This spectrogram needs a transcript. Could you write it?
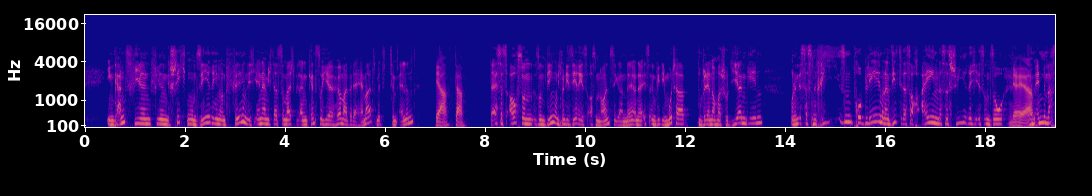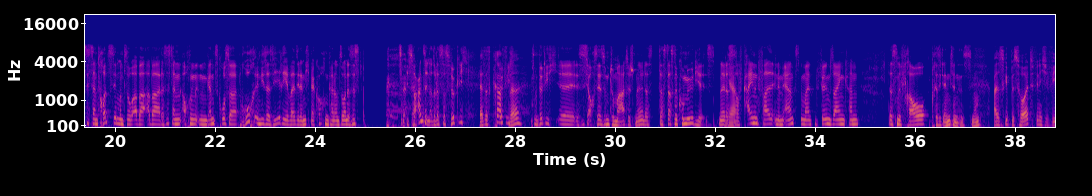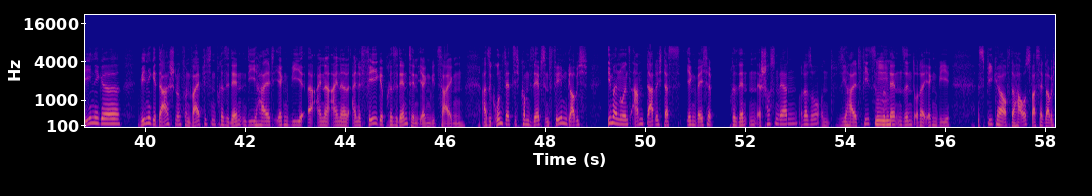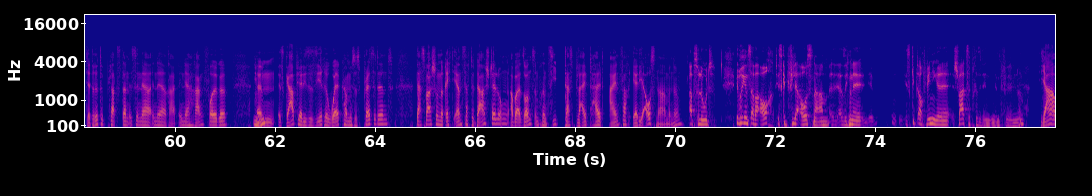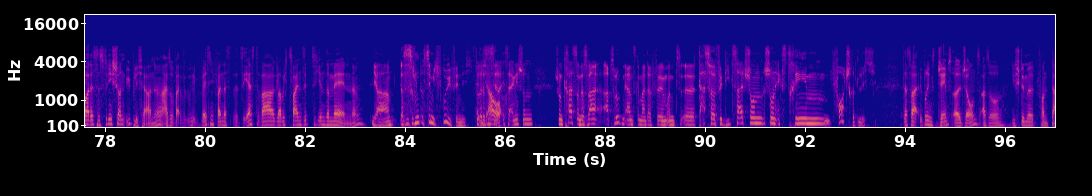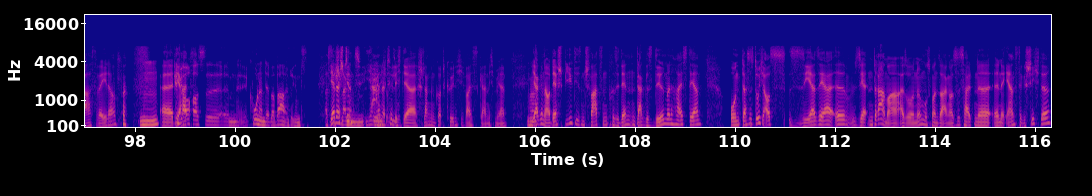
in ganz vielen, vielen Geschichten und Serien und Filmen. Ich erinnere mich da zum Beispiel an, kennst du hier Hör mal, wer der hämmert mit Tim Allen? Ja, klar. Da ist das auch so ein, so ein Ding, und ich meine, die Serie ist aus den 90ern, ne? Und da ist irgendwie die Mutter, will ja nochmal studieren gehen. Und dann ist das ein Riesenproblem und dann sieht sie das auch ein, dass es schwierig ist und so. Ja, ja. Und am Ende macht sie es dann trotzdem und so, aber, aber das ist dann auch ein, ein, ganz großer Bruch in dieser Serie, weil sie dann nicht mehr kochen kann und so. Und das ist, ist Wahnsinn. Also, dass das wirklich. Das ist krass, wirklich, ne? Wirklich, äh, das ist ja auch sehr symptomatisch, ne? Dass, dass das eine Komödie ist. Ne? Dass ja. es auf keinen Fall in einem ernst gemeinten Film sein kann dass eine Frau Präsidentin ist. Ne? Also es gibt bis heute, finde ich, wenige, wenige Darstellungen von weiblichen Präsidenten, die halt irgendwie äh, eine, eine, eine fähige Präsidentin irgendwie zeigen. Also grundsätzlich kommen die selbst in Filmen, glaube ich, immer nur ins Amt dadurch, dass irgendwelche Präsidenten erschossen werden oder so und sie halt Vizepräsidenten mhm. sind oder irgendwie Speaker of the House, was ja, glaube ich, der dritte Platz dann ist in der, in der, in der Rangfolge. Mhm. Ähm, es gab ja diese Serie Welcome Mrs. President. Das war schon eine recht ernsthafte Darstellung, aber sonst im Prinzip, das bleibt halt einfach eher die Ausnahme, ne? Absolut. Übrigens aber auch, es gibt viele Ausnahmen. Also ich meine, es gibt auch wenige schwarze Präsidenten im Film, ne? Ja, aber das ist, finde ich, schon üblicher, ne? Also, ich weiß nicht, wann das, das erste war, glaube ich, 72 in The Man, ne? Ja, das ist schon ziemlich früh, finde ich. Find also, das ist ja, ist ja eigentlich schon, schon krass und das war absolut ein ernst gemeinter Film und äh, das war für die Zeit schon, schon extrem fortschrittlich. Das war übrigens James Earl Jones, also die Stimme von Darth Vader. Mhm. äh, der hat, auch aus äh, ähm, Conan der Barbar übrigens. Also ja, das stimmt. Ja, natürlich, der Schlangengott-König, ich weiß es gar nicht mehr. Ja. ja. genau, der spielt diesen schwarzen Präsidenten, Douglas Dillman heißt der. Und das ist durchaus sehr, sehr, äh, sehr ein Drama, also ne, muss man sagen. Also es ist halt eine, eine ernste Geschichte.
